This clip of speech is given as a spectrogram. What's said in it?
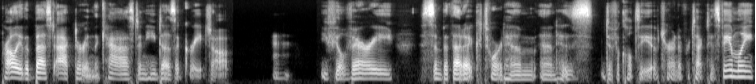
probably the best actor in the cast, and he does a great job. Mhm. You feel very sympathetic toward him and his difficulty of trying to protect his family.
